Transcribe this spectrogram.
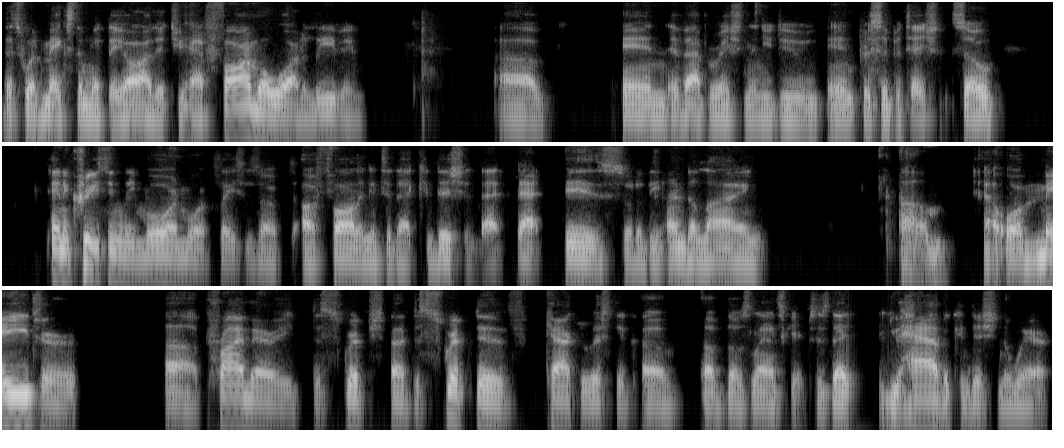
that's what makes them what they are, that you have far more water leaving uh, in evaporation than you do in precipitation. So, and increasingly more and more places are, are falling into that condition. That That is sort of the underlying um, or major uh, primary description, uh, descriptive characteristic of, of those landscapes is that you have a condition to where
